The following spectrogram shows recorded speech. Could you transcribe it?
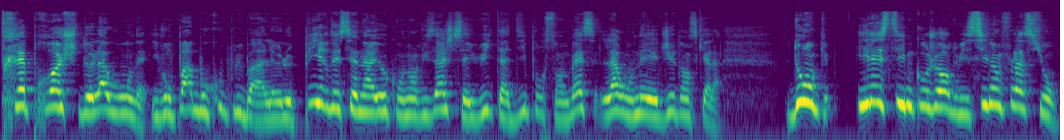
très proche de là où on est. Ils vont pas beaucoup plus bas. Le, pire des scénarios qu'on envisage, c'est 8 à 10% de baisse. Là, on est edgé dans ce cas-là. Donc, il estime qu'aujourd'hui, si l'inflation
